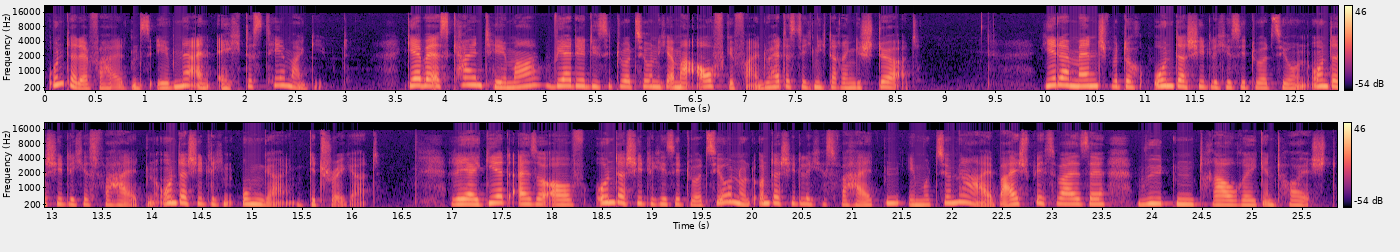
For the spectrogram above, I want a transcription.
unter der Verhaltensebene ein echtes Thema gibt. Gäbe es kein Thema, wäre dir die Situation nicht einmal aufgefallen, du hättest dich nicht daran gestört. Jeder Mensch wird durch unterschiedliche Situationen, unterschiedliches Verhalten, unterschiedlichen Umgang getriggert. Reagiert also auf unterschiedliche Situationen und unterschiedliches Verhalten emotional, beispielsweise wütend, traurig, enttäuscht.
